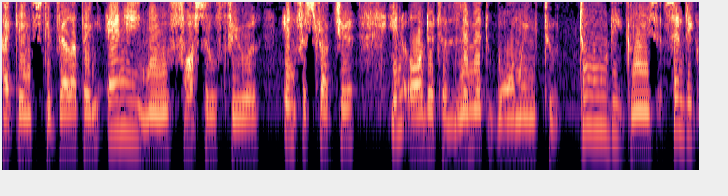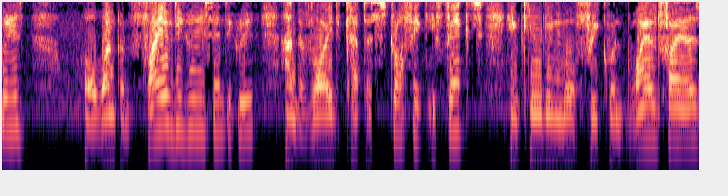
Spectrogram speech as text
against developing any new fossil fuel infrastructure in order to limit warming to 2 degrees centigrade or 1.5 degrees centigrade and avoid catastrophic effects, including more frequent wildfires,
